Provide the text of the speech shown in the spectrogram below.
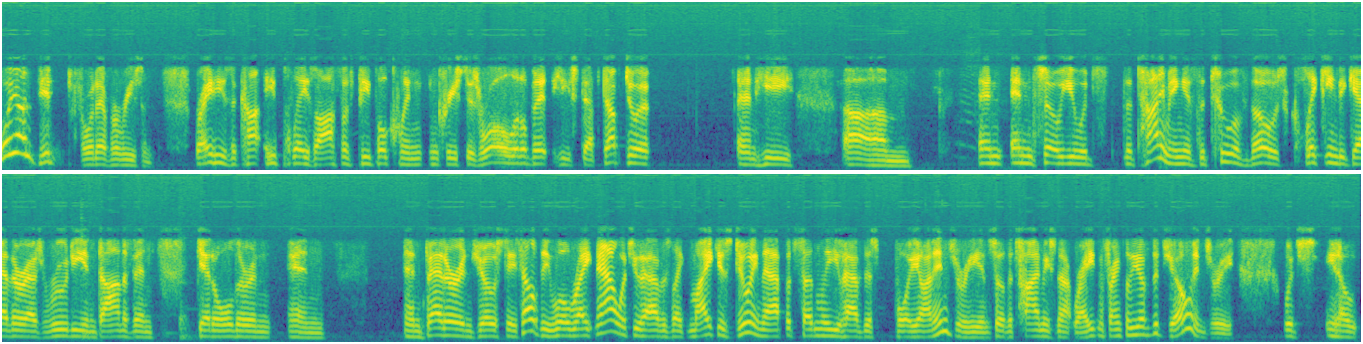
Boyan didn't for whatever reason, right? He's a he plays off of people. Quinn increased his role a little bit. He stepped up to it, and he, um, and and so you would the timing is the two of those clicking together as Rudy and Donovan get older and and and better and Joe stays healthy. Well, right now what you have is like Mike is doing that, but suddenly you have this Boyan injury, and so the timing's not right. And frankly, you have the Joe injury, which you know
